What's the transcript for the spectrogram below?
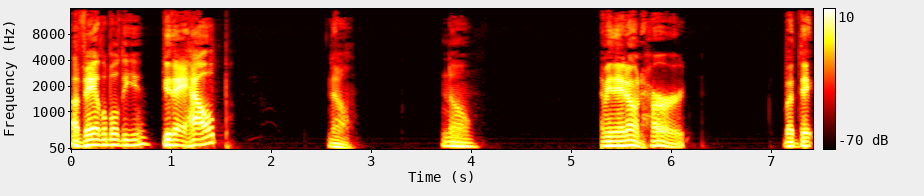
available to you, do they help? No. No. I mean, they don't hurt, but they,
